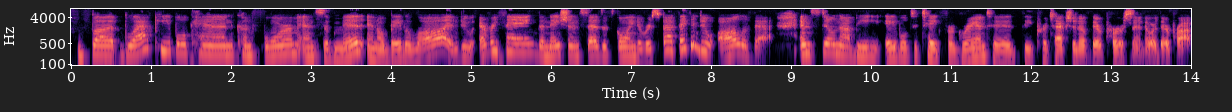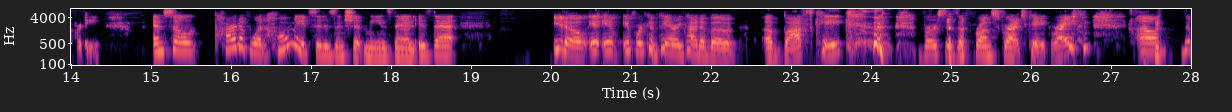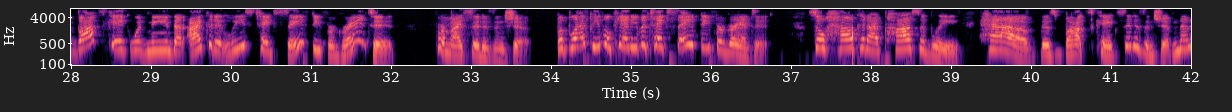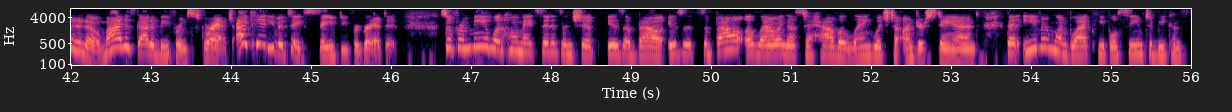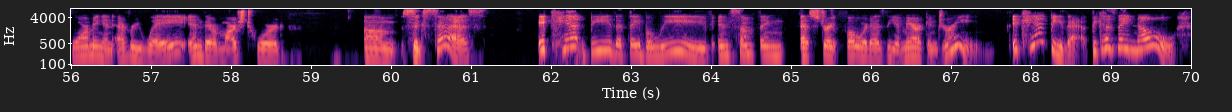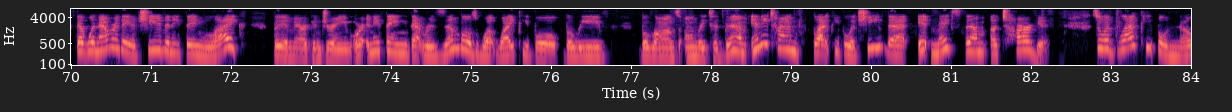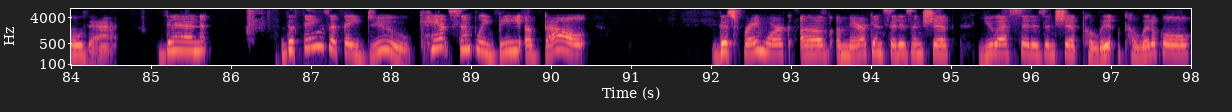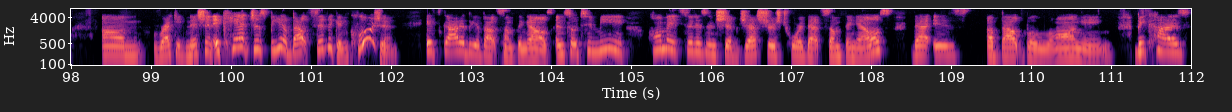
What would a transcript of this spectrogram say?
but Black people can conform and submit and obey the law and do everything the nation says it's going to respect. They can do all of that and still not be able to take for granted the protection of their person or their property. And so, part of what homemade citizenship means then is that, you know, if, if we're comparing kind of a a box cake versus a from scratch cake, right? um, the box cake would mean that I could at least take safety for granted for my citizenship. But Black people can't even take safety for granted. So, how could I possibly have this box cake citizenship? No, no, no, no. Mine has got to be from scratch. I can't even take safety for granted. So for me, what homemade citizenship is about is it's about allowing us to have a language to understand that even when Black people seem to be conforming in every way in their march toward um, success, it can't be that they believe in something as straightforward as the American dream. It can't be that because they know that whenever they achieve anything like the American dream or anything that resembles what white people believe belongs only to them, anytime Black people achieve that, it makes them a target. So if Black people know that, then the things that they do can't simply be about this framework of American citizenship, US citizenship, polit- political um, recognition. It can't just be about civic inclusion it's got to be about something else. And so to me, homemade citizenship gestures toward that something else that is about belonging. Because,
